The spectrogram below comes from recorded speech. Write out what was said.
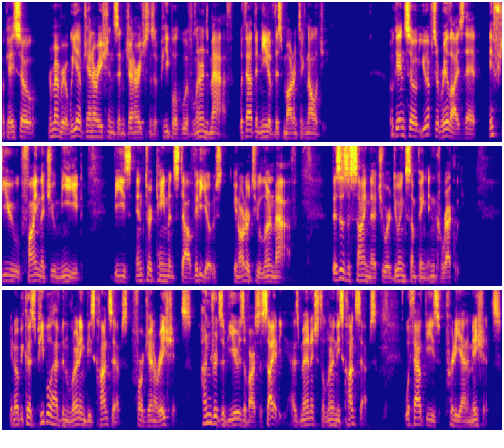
Okay, so remember, we have generations and generations of people who have learned math without the need of this modern technology. Okay, and so you have to realize that if you find that you need these entertainment style videos in order to learn math, this is a sign that you are doing something incorrectly. You know, because people have been learning these concepts for generations. Hundreds of years of our society has managed to learn these concepts without these pretty animations.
